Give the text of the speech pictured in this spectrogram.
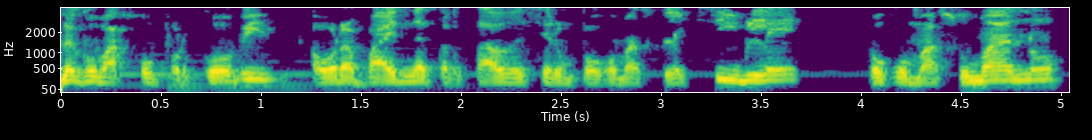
Luego bajó por COVID, ahora Biden ha tratado de ser un poco más flexible, un poco más humano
